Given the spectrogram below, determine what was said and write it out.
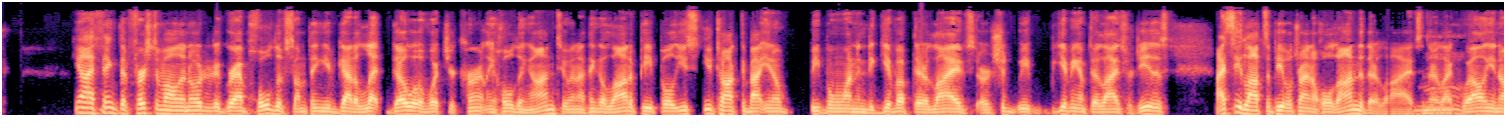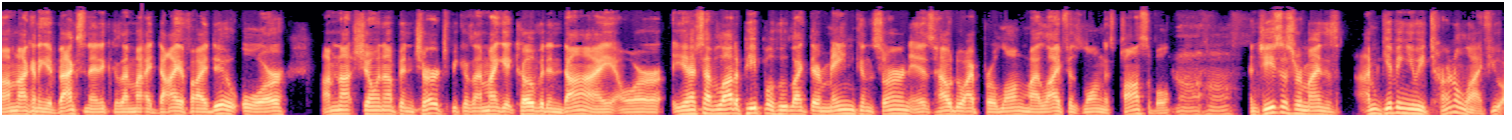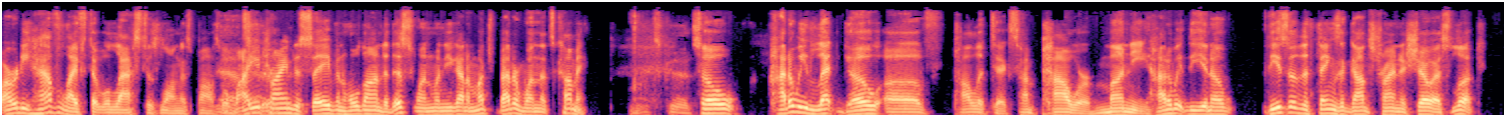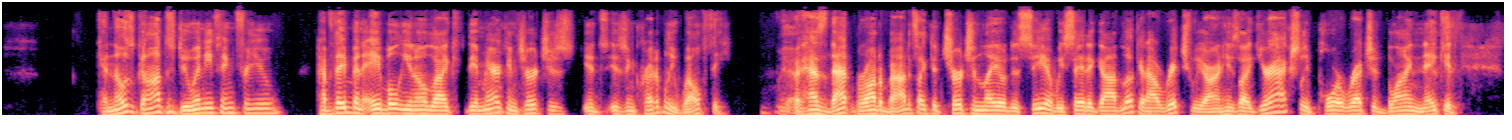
Yeah, I think that first of all, in order to grab hold of something, you've got to let go of what you're currently holding on to. And I think a lot of people, you you talked about, you know, people wanting to give up their lives or should be giving up their lives for Jesus. I see lots of people trying to hold on to their lives, and they're like, mm. "Well, you know, I'm not going to get vaccinated because I might die if I do," or I'm not showing up in church because I might get COVID and die. Or you have to have a lot of people who like their main concern is how do I prolong my life as long as possible? Uh-huh. And Jesus reminds us, I'm giving you eternal life. You already have life that will last as long as possible. Why are you good. trying to save and hold on to this one when you got a much better one that's coming? That's good. So, how do we let go of politics, on power, money? How do we, you know, these are the things that God's trying to show us. Look, can those gods do anything for you? Have they been able you know like the mm-hmm. american church is is, is incredibly wealthy yeah. but has that brought about it's like the church in laodicea we say to god look at how rich we are and he's like you're actually poor wretched blind naked.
